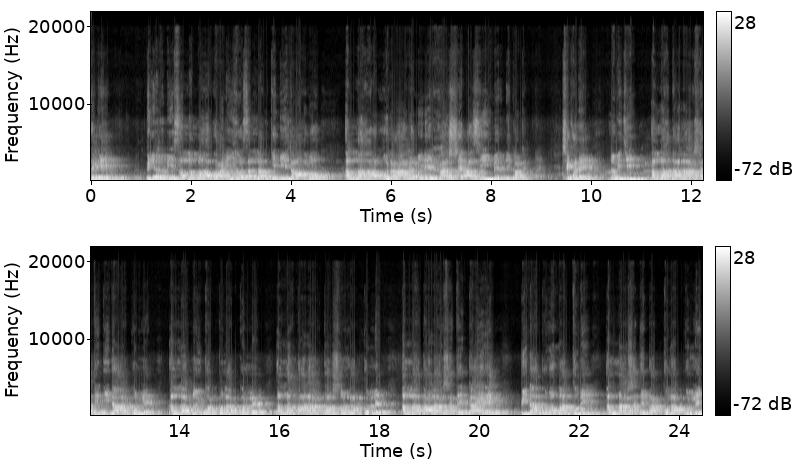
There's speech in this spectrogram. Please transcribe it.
থেকে প্রিয় নবী সাল্লাল্লাহু আলাইহি ওয়াসাল্লামকে নিয়ে যাওয়া হলো আল্লাহ রাব্বুল আলামিনের আরশে আজিমের নিকটে। সেখানে নবীজি আল্লাহ তালার সাথে দিদার করলেন আল্লাহ নৈকট্য লাভ করলেন, আল্লাহ তালার দর্শন লাভ করলেন, আল্লাহ তালার সাথে ডাইরেক্ট বিনা কোনো মাধ্যমে আল্লাহর সাথে বাক্য লাভ করলেন,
